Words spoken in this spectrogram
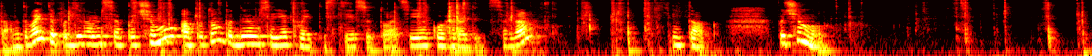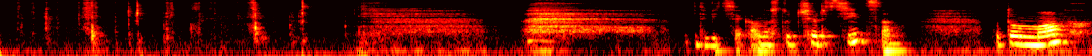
Так, давайте подивимося, чому, а потім подивимося, як вийти з цієї ситуації, як оградитися. Да? І так, почему? Дивіться, яка у нас тут черціця, потім мах,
